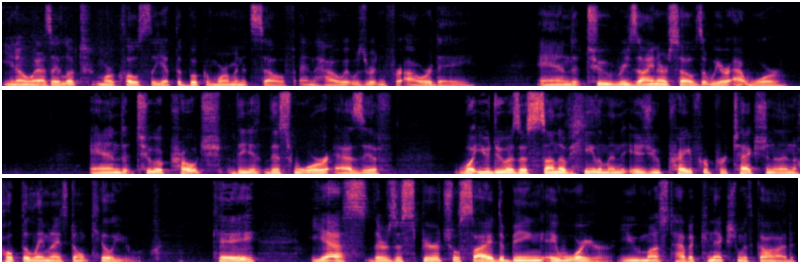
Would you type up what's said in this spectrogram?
you know, as I looked more closely at the Book of Mormon itself and how it was written for our day, and to resign ourselves that we are at war, and to approach the, this war as if what you do as a son of Helaman is you pray for protection and hope the Lamanites don't kill you. Okay? Yes, there's a spiritual side to being a warrior. You must have a connection with God.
